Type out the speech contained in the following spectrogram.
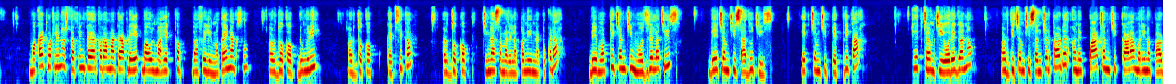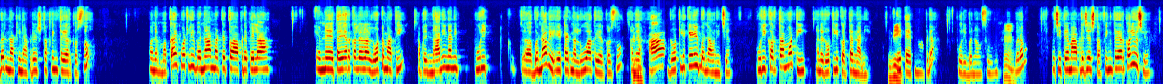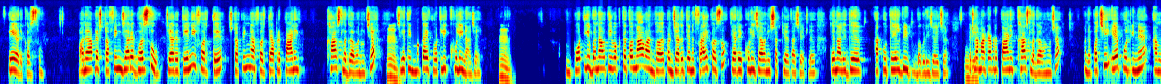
મકાઈ પોટલીનું સ્ટફિંગ તૈયાર કરવા માટે આપણે એક બાઉલમાં એક કપ બાફેલી મકાઈ નાખશું, અડધો કપ ડુંગળી, અડધો કપ કેપ્સિકમ અડધો કપ ઝીણા સમારેલા પનીરના ટુકડા, બે મોટી ચમચી મોઝરેલા ચીઝ બે ચમચી સાદું ચીઝ એક ચમચી પેપ્રિકા એક ચમચી ઓરેગાનો અડધી ચમચી સંચળ પાવડર અને પાંચ ચમચી કાળા મરીનો પાવડર નાખીને આપણે સ્ટફિંગ તૈયાર કરશું. અને મકાઈ પોટલી બનાવવા માટે તો આપણે પેલા એમને તૈયાર કરેલા લોટમાંથી આપણે નાની નાની પૂરી બનાવીએ એ ટાઈપના લુવા તૈયાર કરશું. અને આ રોટલી કેવી બનાવવાની છે? પૂરી કરતા મોટી અને રોટલી કરતા નાની. એ ટાઈપનું આપણે પૂરી બનાવશું. બરાબર? પછી તેમાં આપણે જે સ્ટફિંગ તૈયાર કર્યું છે એ એડ કરશું. અને આપણે સ્ટફિંગ જ્યારે ભરશું ત્યારે તેની ફરતે સ્ટફિંગના ફરતે આપણે પાણી ખાસ લગાવવાનું છે જેથી મકાઈ પોટલી ખુલી ના જાય. પોટલી બનાવતી વખતે તો ના વાંધો આવે પણ જ્યારે તેને ફ્રાય કરશો ત્યારે ખુલી જવાની શક્યતા છે એટલે તેના લીધે આખું તેલ બી બગડી જાય છે. એટલા માટે આપણે પાણી ખાસ લગાવવાનું છે અને પછી એ પૂરીને આમ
